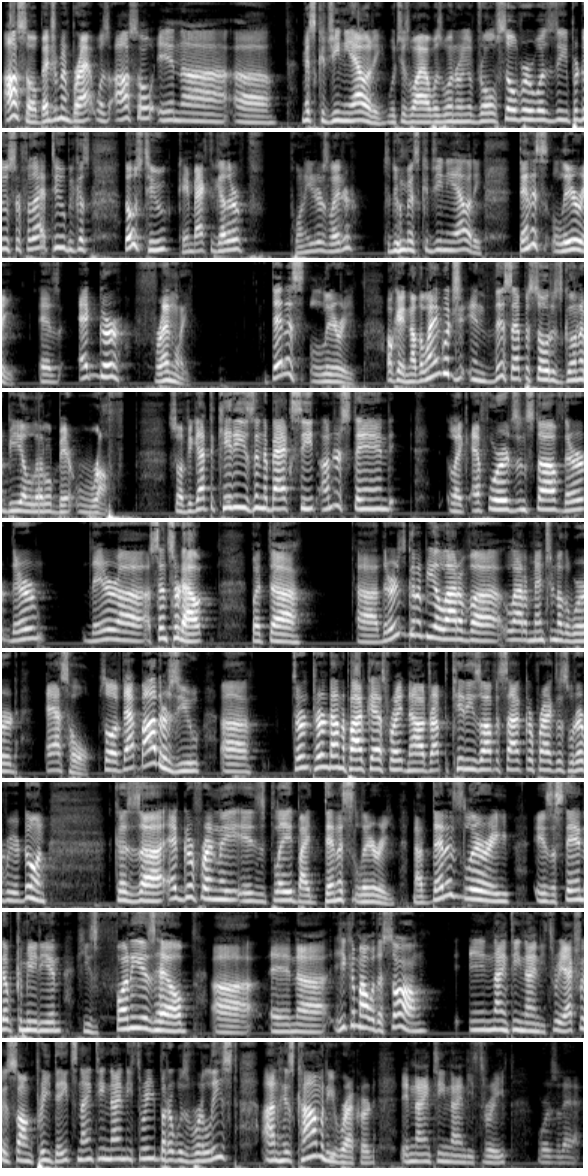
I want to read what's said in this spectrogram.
also Benjamin Bratt was also in uh, Miss Congeniality, which is why I was wondering if Joel Silver was the producer for that too, because those two came back together 20 years later to do Miss Congeniality. Denis Leary as Edgar Friendly. Denis Leary. Okay, now the language in this episode is going to be a little bit rough. So if you got the kiddies in the back seat, understand like f words and stuff. They're they're they're uh, censored out, but uh, uh, there is going to be a lot of uh, a lot of mention of the word asshole. So if that bothers you, uh, turn turn down the podcast right now. Drop the kiddies off at soccer practice, whatever you're doing because uh, Edgar Friendly is played by Denis Leary. Now, Denis Leary is a stand-up comedian. He's funny as hell, uh, and uh, he came out with a song in 1993. Actually, the song predates 1993, but it was released on his comedy record in 1993. Where's it at?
